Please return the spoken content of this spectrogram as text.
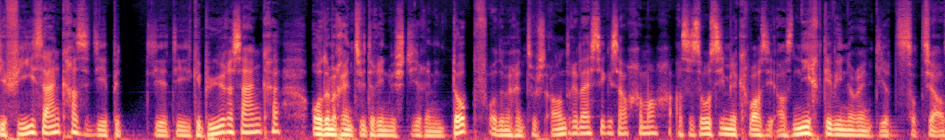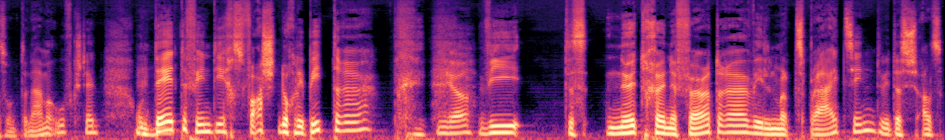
die Fee senken, also die die, die Gebühren senken oder wir können es wieder investieren in den Topf oder wir können sonst andere lässige Sachen machen. Also so sind wir quasi als nicht gewinnorientiertes soziales Unternehmen aufgestellt. Und mhm. dort finde ich es fast noch ein bisschen bitterer, ja. wie das nicht können fördern, weil wir zu breit sind, wie das als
